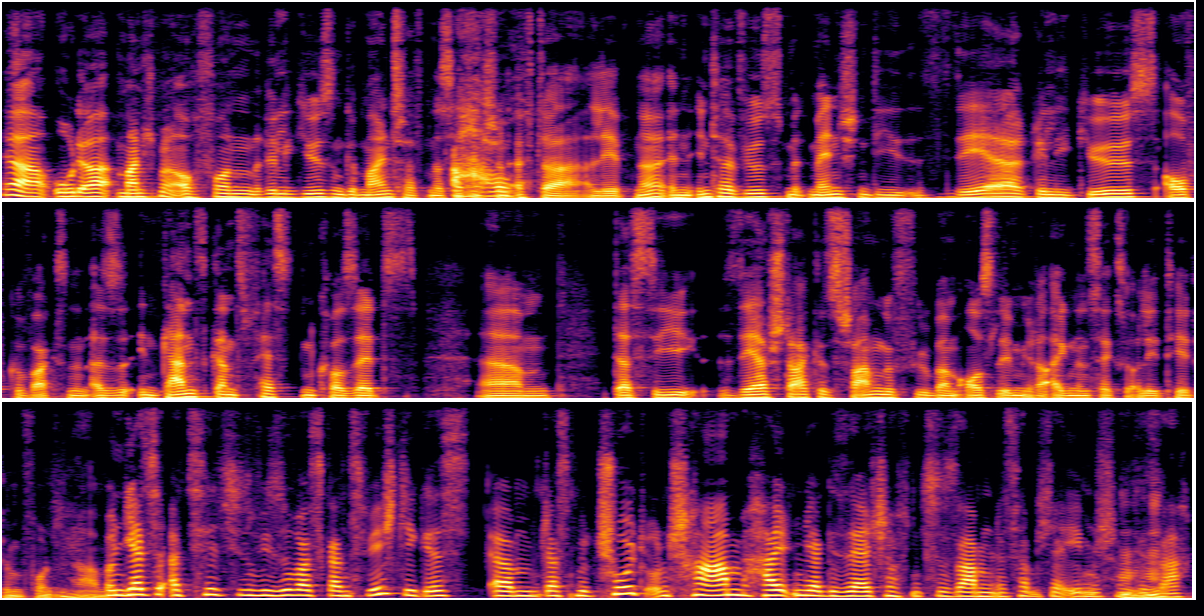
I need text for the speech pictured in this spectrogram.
Ja, oder manchmal auch von religiösen Gemeinschaften. Das habe ich schon öfter erlebt, ne? In Interviews mit Menschen, die sehr religiös aufgewachsen sind, also in ganz, ganz festen Korsetts. Ähm, dass sie sehr starkes Schamgefühl beim Ausleben ihrer eigenen Sexualität empfunden haben. Und jetzt erzählt sie sowieso was ganz Wichtiges, ähm, dass mit Schuld und Scham halten ja Gesellschaften zusammen. Das habe ich ja eben schon mhm. gesagt.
